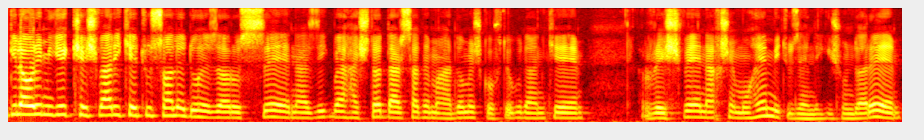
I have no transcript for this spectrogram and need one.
گیلاوری میگه کشوری که تو سال 2003 نزدیک به 80 درصد مردمش گفته بودن که رشوه نقش مهمی تو زندگیشون داره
